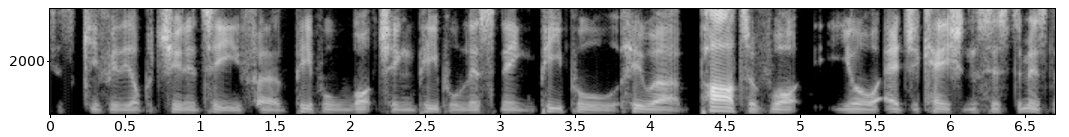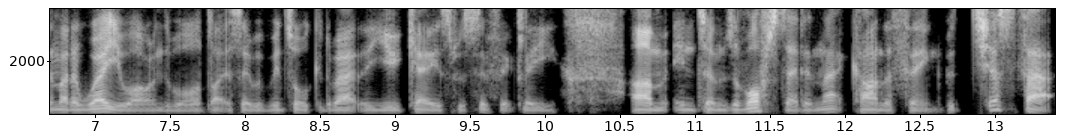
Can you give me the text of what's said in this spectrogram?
just give you the opportunity for people watching, people listening, people who are part of what your education system is, no matter where you are in the world. Like I say, we've been talking about the UK specifically um, in terms of Ofsted and that kind of thing. But just that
